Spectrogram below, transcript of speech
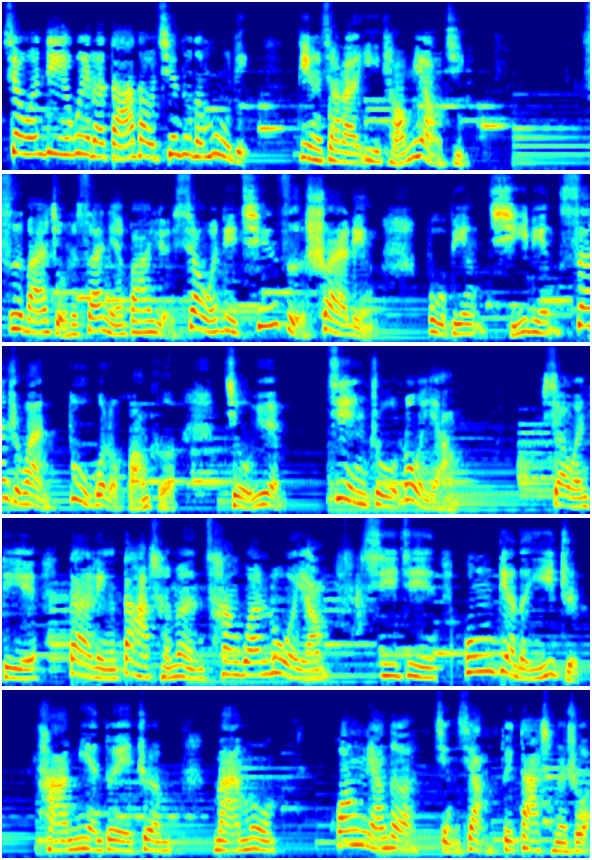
孝文帝为了达到迁都的目的，定下了一条妙计。四百九十三年八月，孝文帝亲自率领步兵、骑兵三十万渡过了黄河。九月，进驻洛阳。孝文帝带领大臣们参观洛阳西晋宫殿的遗址。他面对这满目荒凉的景象，对大臣们说。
